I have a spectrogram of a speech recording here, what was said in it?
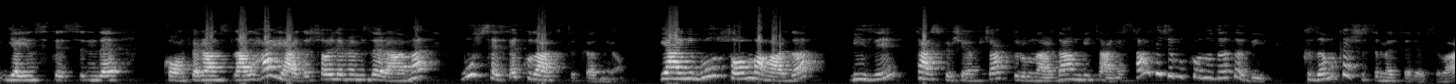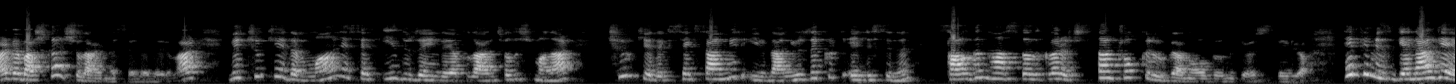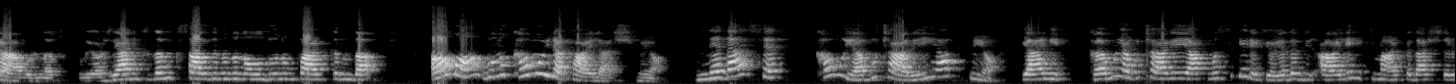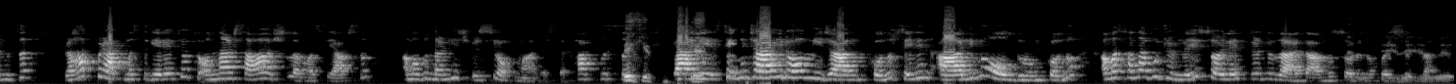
yayın sitesinde konferanslar her yerde söylememize rağmen bu sese kulak tıkanıyor. Yani bu sonbaharda bizi ters köşe yapacak durumlardan bir tane. Sadece bu konuda da değil. Kızamık aşısı meselesi var ve başka aşılar meseleleri var. Ve Türkiye'de maalesef il düzeyinde yapılan çalışmalar Türkiye'deki 81 ilden %40-50'sinin salgın hastalıklar açısından çok kırılgan olduğunu gösteriyor. Hepimiz genelge yağmuruna tutuluyoruz. Yani kızamık salgınının olduğunun farkında ama bunu kamuyla paylaşmıyor. Nedense kamuya bu çağrıyı yapmıyor. Yani kamuya bu çağrıyı yapması gerekiyor ya da bir aile hekimi arkadaşlarımızı rahat bırakması gerekiyor ki onlar saha aşılaması yapsın. Ama bunların hiçbirisi yok maalesef. Haklısın. Peki. Yani e, senin cahil olmayacağın konu, senin alimi olduğun konu ama sana bu cümleyi söylettirdi zaten bu sorunun başında. E,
